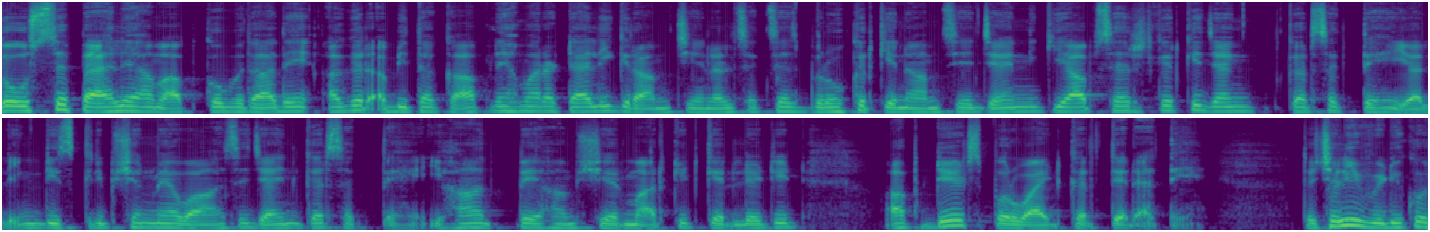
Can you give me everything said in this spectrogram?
तो उससे पहले हम आपको बता दें अगर अभी तक आपने हमारा टेलीग्राम चैनल सक्सेस ब्रोकर के नाम से ज्वाइन किया आप सर्च करके ज्वाइन कर सकते हैं या लिंक डिस्क्रिप्शन में वहाँ से ज्वाइन कर सकते हैं यहाँ पे हम शेयर मार्केट के रिलेटेड अपडेट्स प्रोवाइड करते रहते हैं तो चलिए वीडियो को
